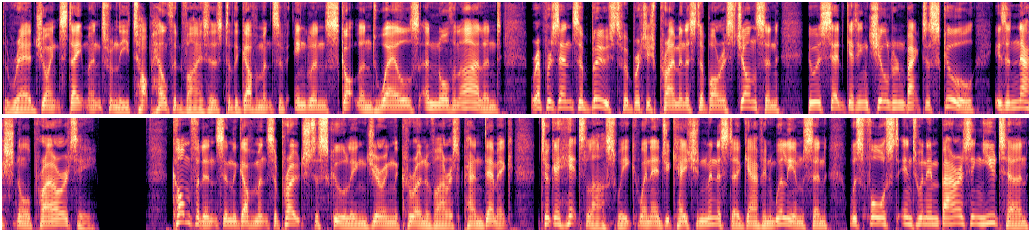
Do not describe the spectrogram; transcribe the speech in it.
The rare joint statement from the top health advisers to the governments of England, Scotland, Wales, and Northern Ireland represents a boost for British Prime Minister Boris Johnson, who has said getting children back to school is a national priority. Confidence in the government's approach to schooling during the coronavirus pandemic took a hit last week when Education Minister Gavin Williamson was forced into an embarrassing U turn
